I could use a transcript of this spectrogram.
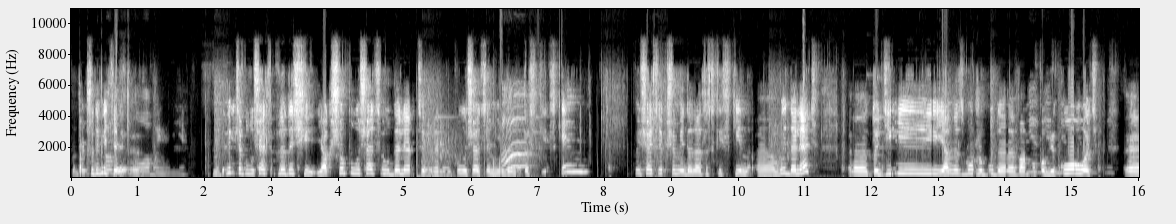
А, Так що дивіться, е, повезло мені. Ну, Дивіться, получається, глядачі. Якщо получається удаляти, е, получається мій донаторський скін, получається, якщо мій донаторський скін е, видалять, е, тоді я не зможу буде вам опубліковувати е,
